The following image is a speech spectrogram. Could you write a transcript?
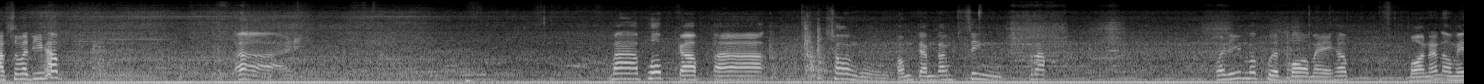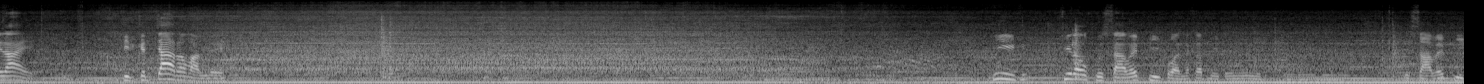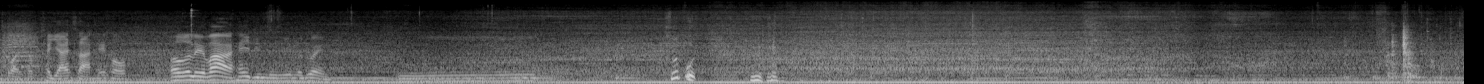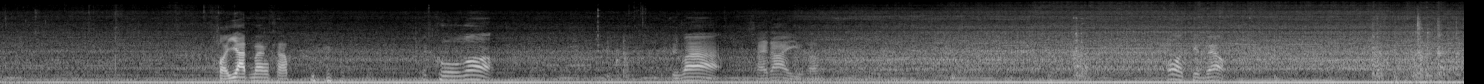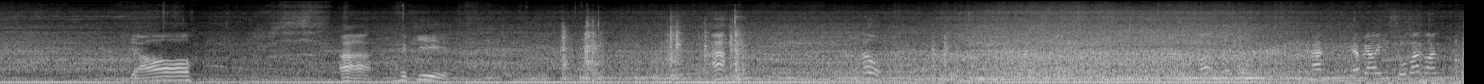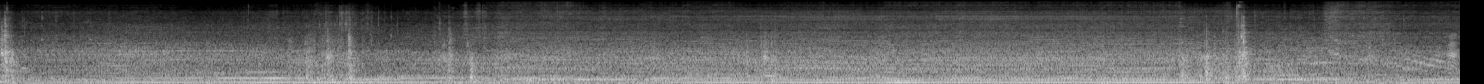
ครับสวัสดีครับมาพบกับช่องตอมแจมดังซิ่งครับ วันนี้มาเปิดบอใหม่ครับบอนั้นเอาไม่ได้ ติดกันจ้าระหวันเลย นี่ที่เราขุดสระไว้ปีก่อนนะครับนี่ตรงนี้ นี่ขุดสรไว้ปีก่อนครับขยายสระให้เขาเขาก็เลยว่าให้ดินตรงนี้มาด้วยอืมชุดปุดขออนุญาตนั่งครับแมคโครก็ถือว่าใช้ได้อยู่ครับโอ้เต็มแล้ว เดี๋ยว อ่า ให้พี่ อะ เอ้าเอาอะเดี๋ยวไปเอาอีสูมาก่อน อะ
